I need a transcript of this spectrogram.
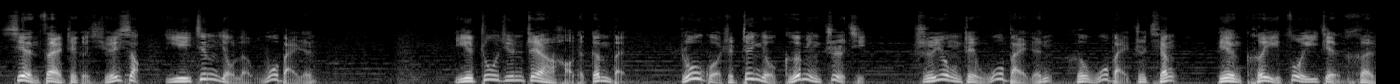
现在这个学校已经有了五百人。以诸军这样好的根本，如果是真有革命志气，只用这五百人和五百支枪，便可以做一件很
